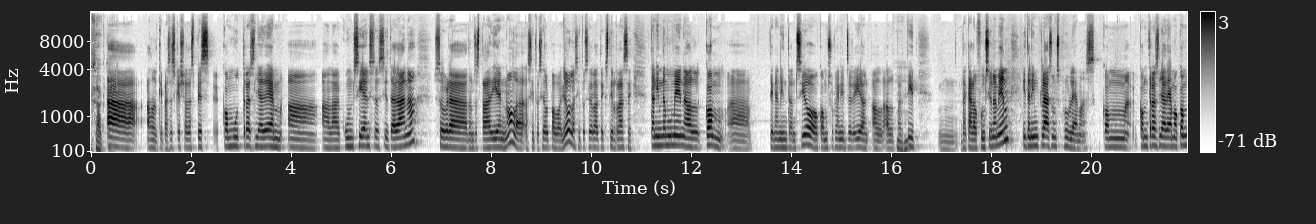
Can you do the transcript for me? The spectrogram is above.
Exacte. Eh, el que passa és que això després, com ho traslladem a, a la consciència ciutadana, sobre, doncs estava dient, no? la situació del pavelló, la situació de la textil race. Tenim de moment el com eh, tenen intenció o com s'organitzaria el, el partit uh -huh Mm, de cara al funcionament i tenim clars uns problemes. Com, com traslladem o com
